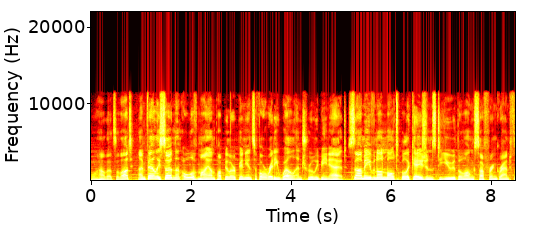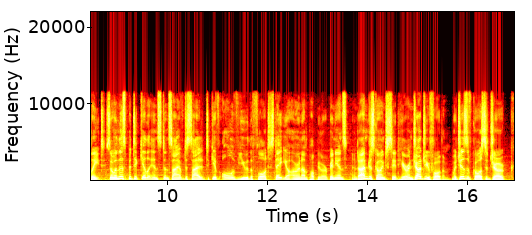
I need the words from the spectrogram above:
Wow, that's a lot. I'm fairly certain that all of my unpopular opinions have already well and truly been aired. Some even on multiple occasions to you, the long-suffering Grand Fleet. So in this particular instance, I have decided to give all of you the floor to state your own unpopular opinions, and I'm just going to sit here and judge you for them. Which is of course a joke,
